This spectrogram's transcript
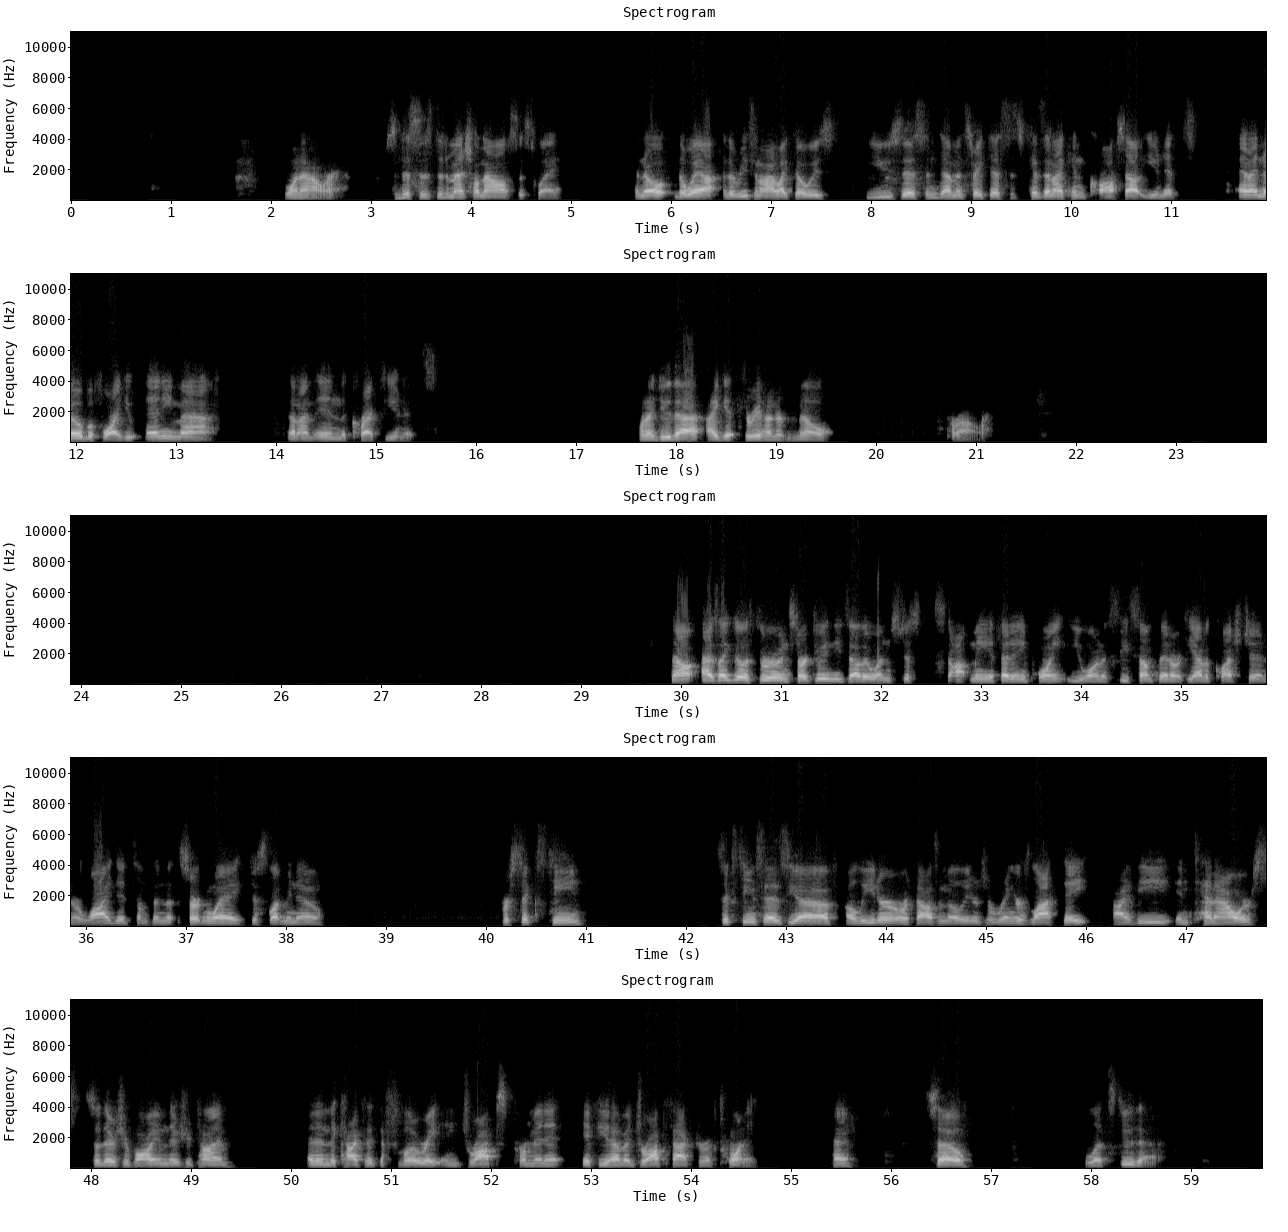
one hour. So this is the dimensional analysis way. And the way I, the reason I like to always use this and demonstrate this is because then I can cross out units. And I know before I do any math that I'm in the correct units. When I do that, I get 300 mil per hour. Now, as I go through and start doing these other ones, just stop me if at any point you want to see something or if you have a question or why I did something a certain way, just let me know. For 16, 16 says you have a liter or 1,000 milliliters of Ringer's lactate IV in 10 hours. So there's your volume, there's your time. And then they calculate the flow rate in drops per minute if you have a drop factor of 20. Okay. So let's do that.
